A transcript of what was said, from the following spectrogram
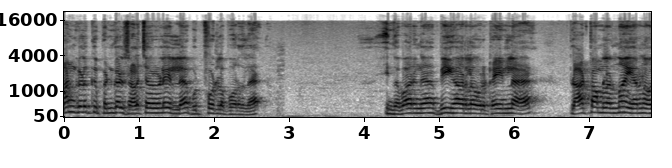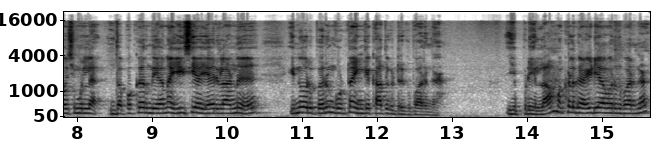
ஆண்களுக்கு பெண்கள் சளைச்சவர்களே இல்லை புட்ஃபோர்டில் போகிறதுல இந்த பாருங்கள் பீகாரில் ஒரு ட்ரெயினில் பிளாட்ஃபார்மில் இருந்தால் ஏறணும் அவசியம் இல்லை. இந்த பக்கம் இருந்து ஏறினா ஈஸியாக ஏறிலான்னு இன்னொரு பெருங்கூட்டம் இங்கே காத்துக்கிட்டு இருக்கு பாருங்கள் இப்படிலாம் மக்களுக்கு ஐடியா வருது பாருங்கள்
